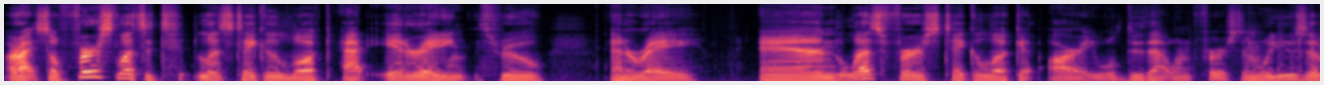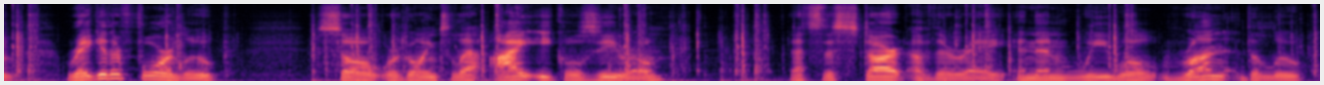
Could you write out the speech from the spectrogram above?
All right, so first let's let's take a look at iterating through an array and let's first take a look at RE. We'll do that one first. And we'll use a regular for loop. So we're going to let i equal 0. That's the start of the array. And then we will run the loop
